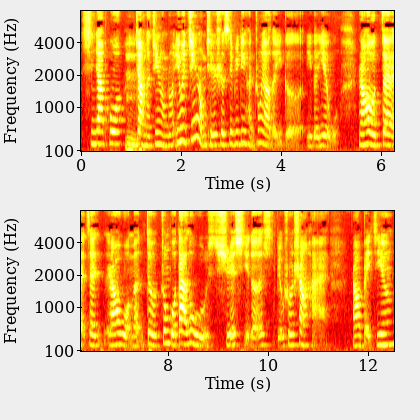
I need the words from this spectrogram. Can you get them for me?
新加坡嗯这样的金融中，因为金融其实是 CBD 很重要的一个一个业务，然后在在然后我们就中国大陆学习的，比如说上海，然后北京。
